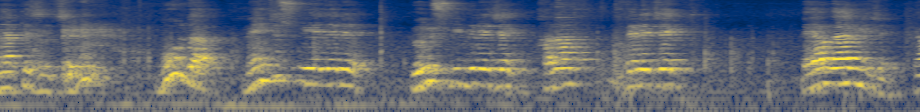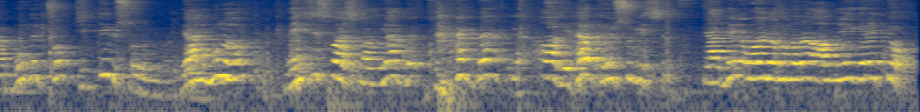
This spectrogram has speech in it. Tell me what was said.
merkez ilçenin. Burada meclis üyeleri görüş bildirecek, karar verecek veya vermeyecek. Yani burada çok ciddi bir sorun var. Yani bunu meclis başkanı ya ben, ben ya abi her köy su gitsin. Yani beni oylamalara almaya gerek yok.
